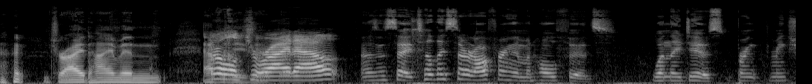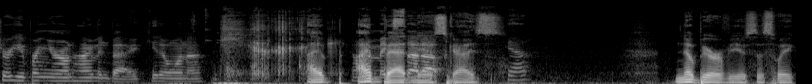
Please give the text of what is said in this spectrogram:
dried hymen. They're all dried out. I was gonna say till they start offering them in Whole Foods. When they do, bring make sure you bring your own hymen bag. You don't want to. I have, I have bad news, up. guys. Yeah. No beer reviews this week.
